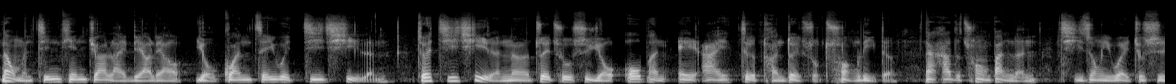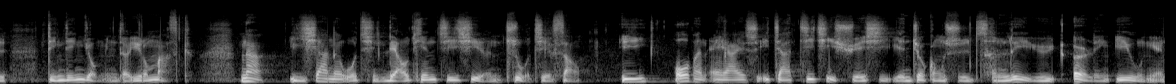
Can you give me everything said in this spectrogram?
那我们今天就要来聊聊有关这一位机器人。这位机器人呢，最初是由 Open AI 这个团队所创立的。那它的创办人其中一位就是鼎鼎有名的 Elon Musk。那以下呢，我请聊天机器人自我介绍。一，Open AI 是一家机器学习研究公司，成立于二零一五年。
